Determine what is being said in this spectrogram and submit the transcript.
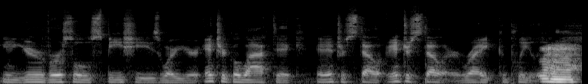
you know, universal species where you're intergalactic and interstellar, interstellar, right? Completely Mhm.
